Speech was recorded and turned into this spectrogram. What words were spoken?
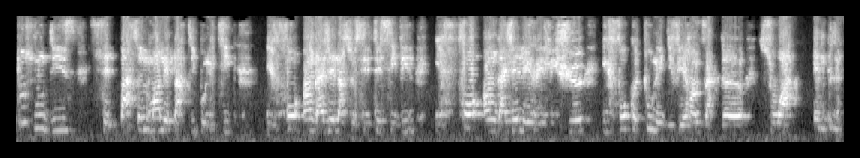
tous nous disent, c'est pas seulement les partis politiques, il faut engager la société civile, il faut engager les religieux, il faut que tous les différents acteurs soient impliqués.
